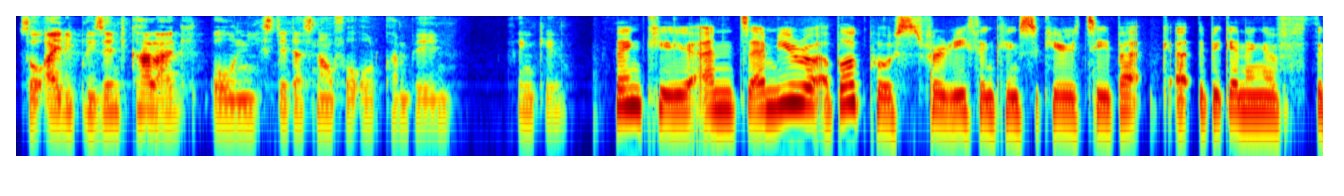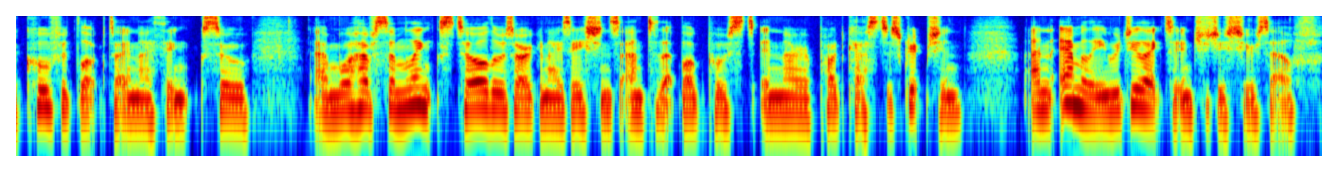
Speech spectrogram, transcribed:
So I represent CARAG on Status Now for All campaign. Thank you. Thank you. And um, you wrote a blog post for Rethinking Security back at the beginning of the COVID lockdown, I think. So um, we'll have some links to all those organisations and to that blog post in our podcast description. And Emily, would you like to introduce yourself?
